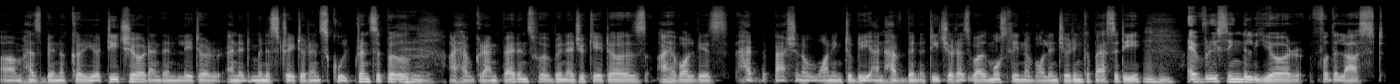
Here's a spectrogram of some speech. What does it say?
um, has been a career teacher and then later an administrator and school principal. Mm. I have grandparents who have been educators. I have always had the passion of wanting to be and have been a teacher as well, mostly in a volunteering capacity. Mm-hmm. Every single year for the last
